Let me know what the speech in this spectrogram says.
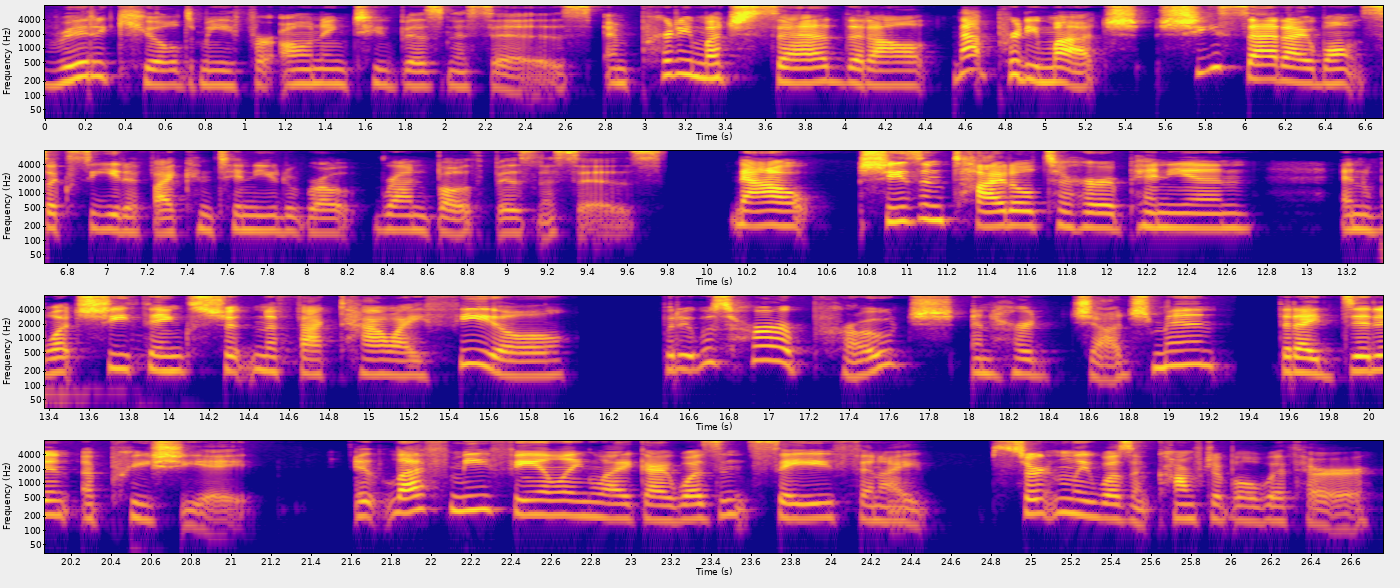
ridiculed me for owning two businesses and pretty much said that I'll, not pretty much, she said I won't succeed if I continue to ro- run both businesses. Now, she's entitled to her opinion, and what she thinks shouldn't affect how I feel. But it was her approach and her judgment that I didn't appreciate. It left me feeling like I wasn't safe and I certainly wasn't comfortable with her.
